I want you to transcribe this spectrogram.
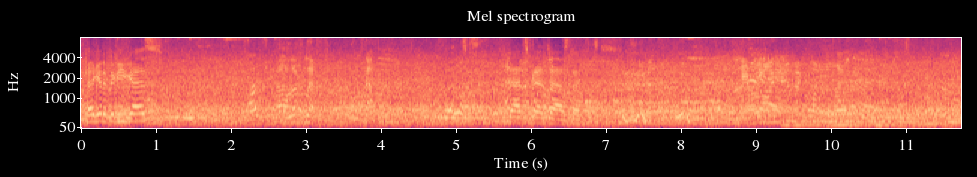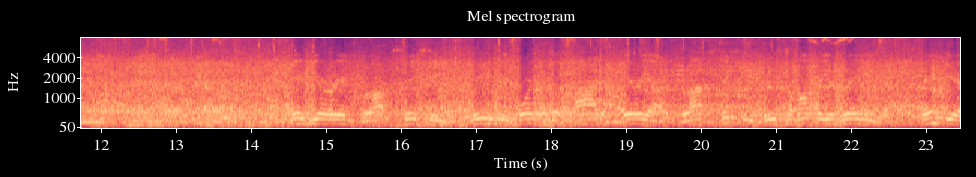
Can I get a pic of you guys? Uh, look left. Stop. That's fantastic. If you're in drop 60, please report to the pod area. Drop 60, please come up for your training. Thank you.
